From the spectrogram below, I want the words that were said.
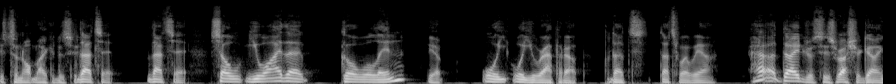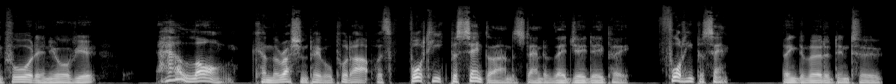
is to not make a decision. That's it. That's it. So you either go all in, yep, or or you wrap it up. That's that's where we are. How dangerous is Russia going forward, in your view? How long can the Russian people put up with forty percent, I understand, of their GDP, forty percent being diverted into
